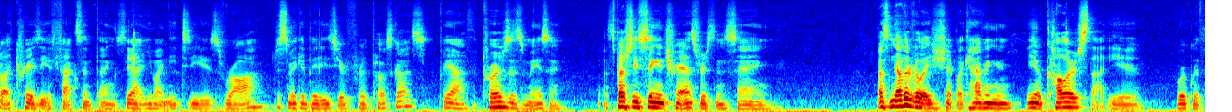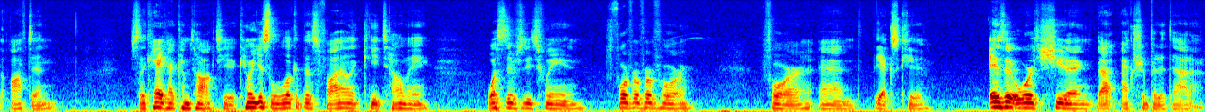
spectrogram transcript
like crazy effects and things, yeah, you might need to use RAW just to make it a bit easier for the post guys. But yeah, the ProRes is amazing, especially singing transfers and saying. That's another relationship, like having you know colors that you work with often. It's like, hey, can I come talk to you? Can we just look at this file and can you tell me what's the difference between four four four four four and the XQ? Is it worth shooting that extra bit of data?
